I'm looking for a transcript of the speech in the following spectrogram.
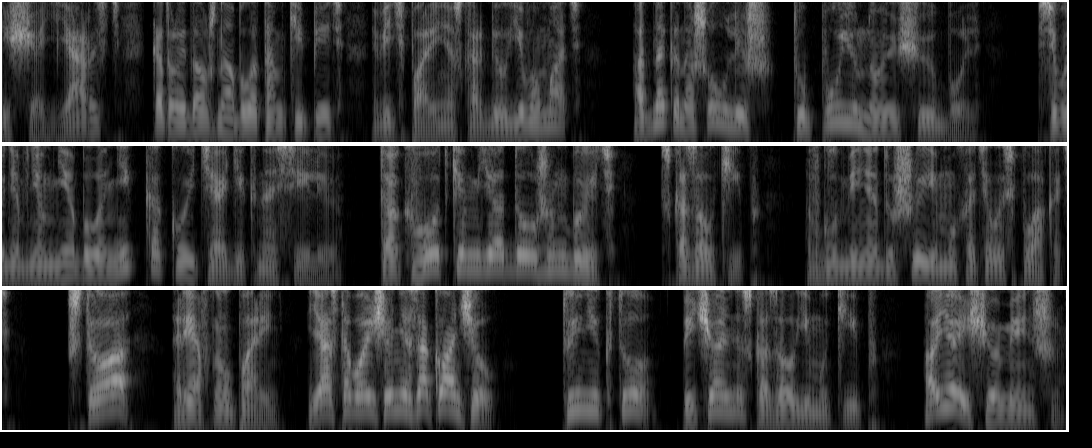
ища ярость, которая должна была там кипеть, ведь парень оскорбил его мать. Однако нашел лишь тупую ноющую боль. Сегодня в нем не было никакой тяги к насилию. «Так вот кем я должен быть», — сказал Кип. В глубине души ему хотелось плакать. «Что?» — рявкнул парень. «Я с тобой еще не закончил!» «Ты никто», — печально сказал ему Кип. «А я еще меньше.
